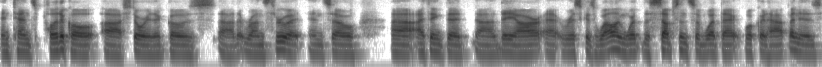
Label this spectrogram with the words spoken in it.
intense political uh, story that goes uh, that runs through it. And so uh, I think that uh, they are at risk as well. And what the substance of what that what could happen is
